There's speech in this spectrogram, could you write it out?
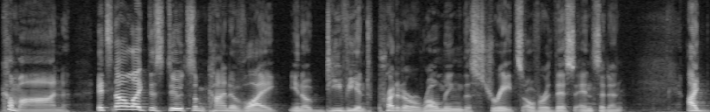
come on. It's not like this dude's some kind of like, you know, deviant predator roaming the streets over this incident. I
